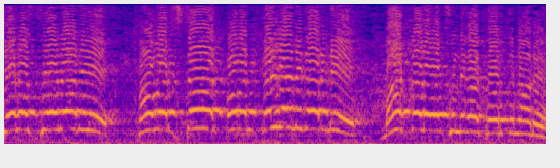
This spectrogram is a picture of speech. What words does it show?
జనసేనాని పవర్ స్టార్ పవన్ కళ్యాణ్ గారిని మాట్లాడవలసిందిగా కోరుతున్నారు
